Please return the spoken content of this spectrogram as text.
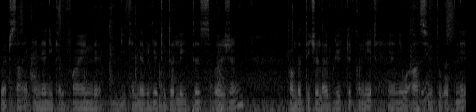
website and then you can find that you can navigate to the latest version from the teacher library click on it and it will ask you to open it.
